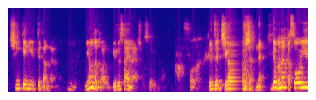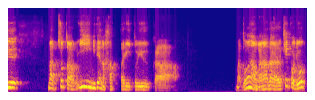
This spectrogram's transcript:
真剣に言ってたんだよね。うん。日本だと許されないでしょそういうのは。あそうだね。全然違うじゃんね。でもなんかそういうまあちょっといい意味でのハったりというかまあどうなのかな。だから結構両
